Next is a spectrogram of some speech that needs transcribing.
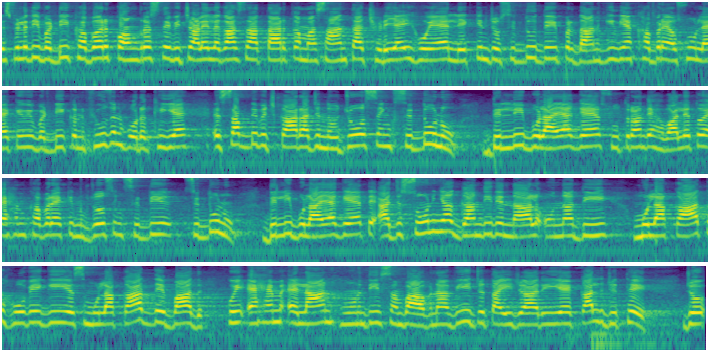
ਇਸ ਵੇਲੇ ਦੀ ਵੱਡੀ ਖਬਰ, ਕਾਂਗਰਸ ਦੇ ਵਿਚਾਲੇ ਲਗਾਤਾਰ ਘਮਾਸਾਨ ਤਾਂ ਛਿੜਿਆ ਹੀ ਹੋਇਆ ਹੈ, ਲੇਕਿਨ ਜੋ ਸਿੱਧੂ ਦੇ ਪ੍ਰਧਾਨਗੀ ਦੀਆਂ ਖਬਰਾਂ ਉਸ ਨੂੰ ਲੈ ਕੇ ਵੀ ਵੱਡੀ ਕਨਫਿਊਜ਼ਨ ਹੋ ਰੱਖੀ ਹੈ। ਇਸ ਸਭ ਦੇ ਵਿਚਕਾਰ ਅੱਜ ਨਵਜੋਤ ਸਿੰਘ ਸਿੱਧੂ ਨੂੰ ਦਿੱਲੀ ਬੁਲਾਇਆ ਗਿਆ ਸੂਤਰਾਂ ਦੇ ਹਵਾਲੇ ਤੋਂ ਅਹਿਮ ਖਬਰ ਹੈ ਕਿ ਨਵਜੋਤ ਸਿੰਘ ਸਿੱਧੀ, ਸਿੱਧੂ ਨੂੰ ਦਿੱਲੀ ਬੁਲਾਇਆ ਗਿਆ ਹੈ ਤੇ ਅੱਜ ਸੋਨੀਆ ਗਾਂਧੀ ਦੇ ਨਾਲ ਉਹਨਾਂ ਦੀ ਮੁਲਾਕਾਤ ਹੋਵੇਗੀ। ਇਸ ਮੁਲਾਕਾਤ ਦੇ ਬਾਅਦ ਕੋਈ ਅਹਿਮ ਐਲਾਨ ਹੋਣ ਦੀ ਸੰਭਾਵਨਾ ਵੀ ਜਤਾਈ ਜਾ ਰਹੀ ਹੈ। ਕੱਲ ਜਿੱਥੇ ਜੋ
